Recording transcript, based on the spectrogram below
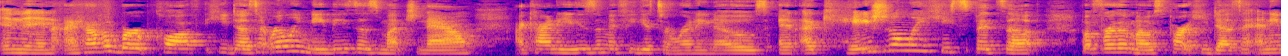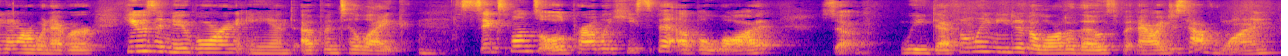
And then I have a burp cloth. He doesn't really need these as much now. I kind of use them if he gets a runny nose. And occasionally he spits up, but for the most part he doesn't anymore. Whenever he was a newborn and up until like six months old, probably he spit up a lot. So we definitely needed a lot of those, but now I just have one.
